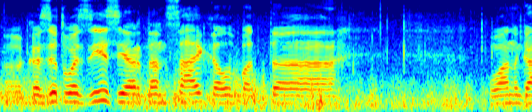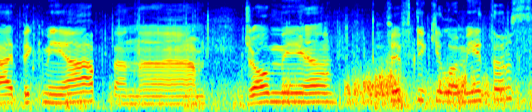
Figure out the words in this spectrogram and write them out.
because uh, it was easier than cycle but uh, one guy picked me up and uh, drove me 50 kilometers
